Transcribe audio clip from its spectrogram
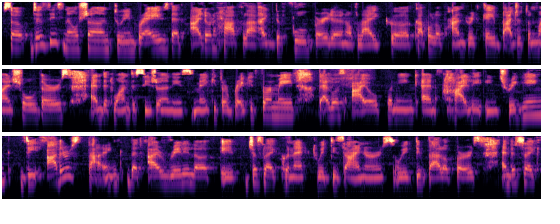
So just this notion to embrace that I don't have like the full burden of like a couple of hundred K budget on my shoulders and that one decision is make it or break it for me. That was eye opening and highly intriguing. The other thing that I really love is just like connect with designers, with developers and just like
